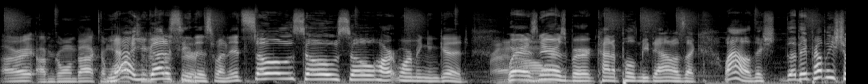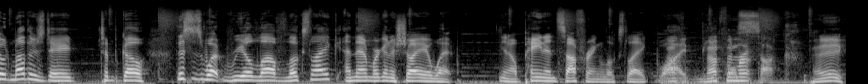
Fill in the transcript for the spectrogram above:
All right, I'm going back. I'm Yeah, you got to see sure. this one. It's so so so heartwarming and good. Right Whereas on. Narrowsburg kind of pulled me down. I was like, wow, they sh- they probably showed Mother's Day to go. This is what real love looks like, and then we're going to show you what you know pain and suffering looks like. Why Nothing- people nothing wrong- suck. Hey,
